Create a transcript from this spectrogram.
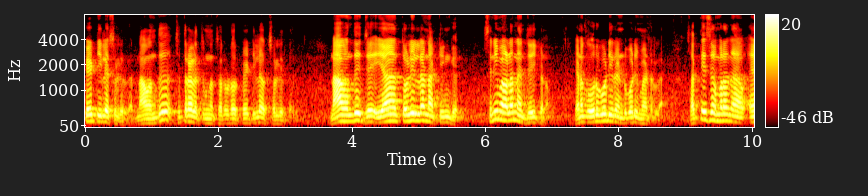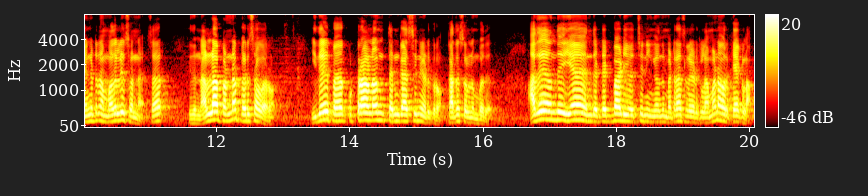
பேட்டியிலே சொல்லியிருக்கார். நான் வந்து சித்ராலட்சுமணன் சாரோட ஒரு பேட்டியில் அவர் சொல்லியிருக்காரு. நான் வந்து ஜெய் என் தொழிலில் நான் கிங்கு சினிமாவில் நான் ஜெயிக்கணும். எனக்கு ஒரு கோடி ரெண்டு கோடி மேட்டரில் சக்தி சிதம்பரம் நான் என்கிட்ட நான் முதல்ல சொன்னேன் சார் இது நல்லா பண்ணால் பெருசாக வரும். இதே இப்போ குற்றாலம் தென்காசின்னு எடுக்கிறோம். கதை சொல்லும்போது அதே வந்து ஏன் இந்த டெட் பாடி வச்சு நீங்கள் வந்து மெட்ராஸில் எடுக்கலாமான்னு அவர் கேட்கலாம்.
